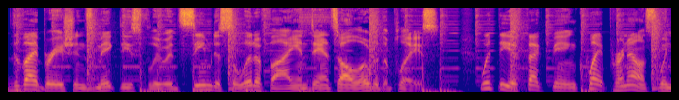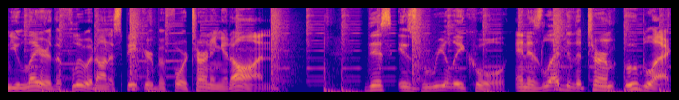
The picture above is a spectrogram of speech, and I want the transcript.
The vibrations make these fluids seem to solidify and dance all over the place, with the effect being quite pronounced when you layer the fluid on a speaker before turning it on. This is really cool and has led to the term oobleck,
